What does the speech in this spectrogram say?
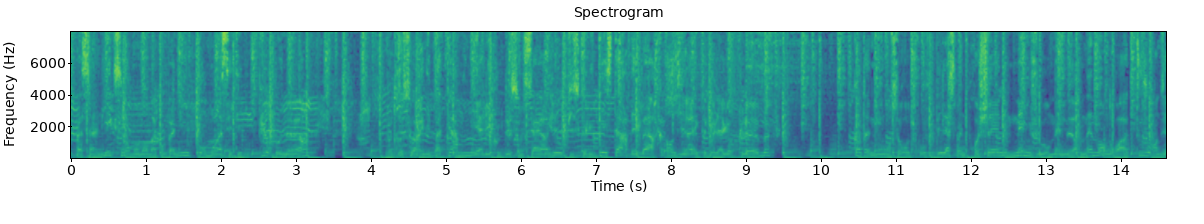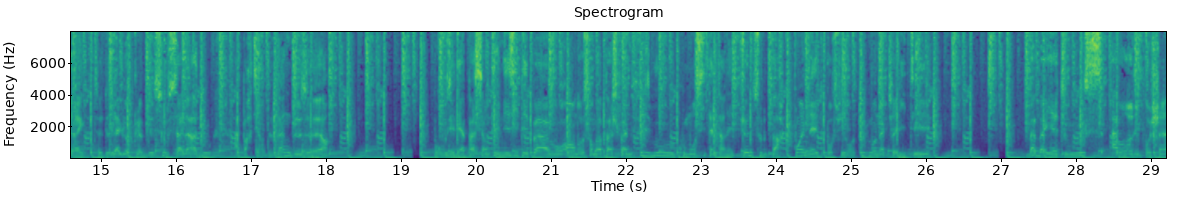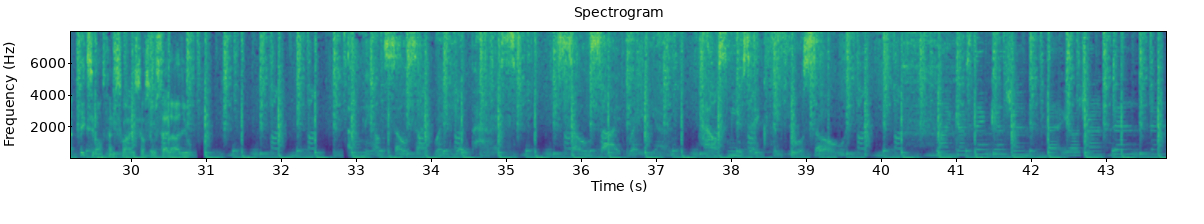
passé un excellent moment en ma compagnie. Pour moi, c'était du pur bonheur. Votre soirée n'est pas terminée à l'écoute de Soulside Radio puisque les guest stars débarquent en direct de l'Allure Club. Quant à nous, on se retrouve dès la semaine prochaine, même jour, même heure, même endroit, toujours en direct de l'Allure Club de Soulside Radio à partir de 22h. Pour vous aider à patienter, n'hésitez pas à vous rendre sur ma page fan Facebook ou mon site internet johnsoulpark.net pour suivre toute mon actualité. Bye bye à tous. À vendredi prochain. Excellente fin de soirée sur Soulside Radio. Only on Soulside Radio Paris. Soulside Radio. House music for your soul. Like I was thinking that you're trapped in.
